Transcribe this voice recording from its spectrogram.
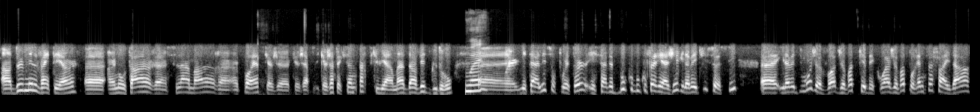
En 2021, euh, un auteur, un slammer, un, un poète que je que j'affectionne particulièrement, David Goudreau, Ouais. euh, il était allé sur Twitter et ça avait beaucoup, beaucoup fait réagir. Il avait écrit ceci. Euh, il avait dit, moi, je vote, je vote québécois, je vote pour Ensa Faïdar.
